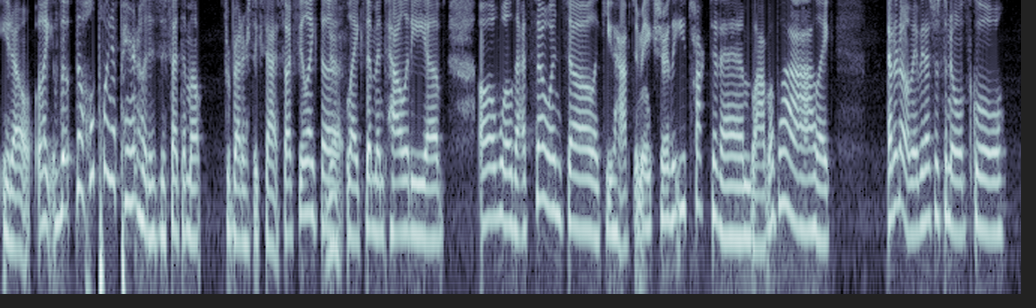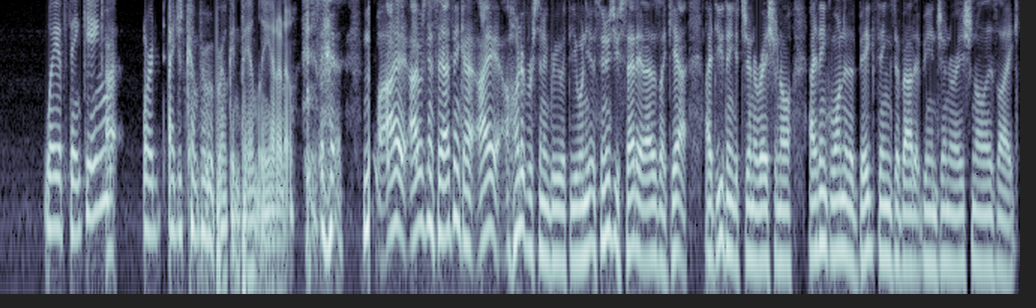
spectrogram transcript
you know, like the, the whole point of parenthood is to set them up for better success. So I feel like the yeah. like the mentality of, oh well, that's so and so. Like you have to make sure that you talk to them. Blah blah blah. Like I don't know. Maybe that's just an old school way of thinking. Or I just come from a broken family. I don't know. no, I, I was going to say, I think I, I 100% agree with you. When you, as soon as you said it, I was like, yeah, I do think it's generational. I think one of the big things about it being generational is like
